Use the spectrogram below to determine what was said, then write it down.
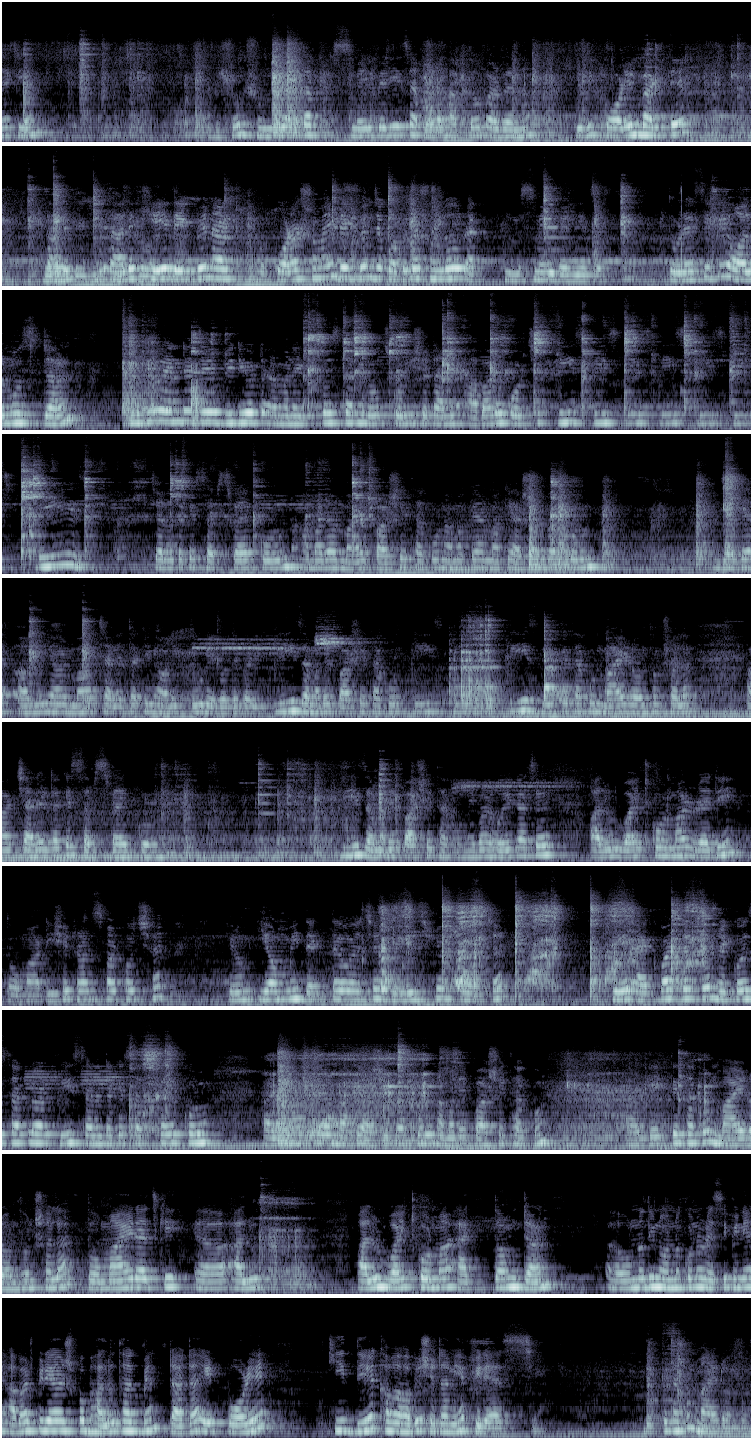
দেখলেন? ভীষণ সুন্দর একটা স্মেল বেরিয়েছে, আপনারা ভাবতেও পারবেন না। যদি করেন বাড়িতে তাহলে তাহলে খেয়ে দেখবেন আর করার সময় দেখবেন যে কতটা সুন্দর স্মেল বেরিয়েছে। তো রেসিপি অলমোস্ট ডান ভিডিও এন্ডে যে ভিডিওটা মানে রিকোয়েস্ট আমি রোজ করি সেটা আমি আবারও করছি। Please please please please please please please চ্যানেলটাকে সাবস্ক্রাইব করুন আমার আর মায়ের পাশে থাকুন আমাকে আর মাকে আশীর্বাদ করুন যাতে আমি আর মা চ্যানেলটাকে নিয়ে অনেক দূর এগোতে পারি। প্লিজ আমাদের পাশে থাকুন প্লিজ প্লিজ প্লিজ দেখতে থাকুন মায়ের রন্ধনশালা। আর চ্যানেলটাকে সাবস্ক্রাইব করুন। প্লিজ আমাদের পাশে থাকুন। এবার হয়ে গেছে আলুর হোয়াইট কোরমার রেডি তো মা ডিশে ট্রান্সফার করছে। এরকম ইয়াম্মি দেখতে হয়েছে ডিলিশিয়াস হয়েছে। সে একবার দেখবেন রিকোয়েস্ট থাকল আর প্লিজ চ্যানেলটাকে সাবস্ক্রাইব করুন। আর আমাকে মাকে আশীর্বাদ করুন আমাদের পাশে থাকুন। আর দেখতে থাকুন মায়ের রন্ধনশালা। তো মায়ের আজকে আহ, আলুর হোয়াইট কোরমা একদম ডান অন্যদিন অন্য কোনো রেসিপি নিয়ে আবার ফিরে আসব। ভালো থাকবেন, টাটা। এর পরে কী দিয়ে খাওয়া হবে সেটা নিয়ে ফিরে আসছি। দেখতে থাকুন মায়ের রন্ধন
